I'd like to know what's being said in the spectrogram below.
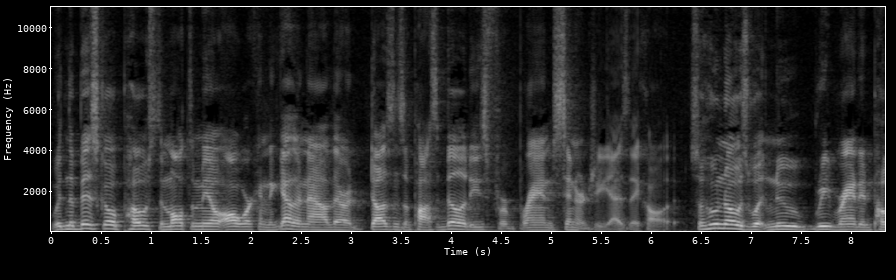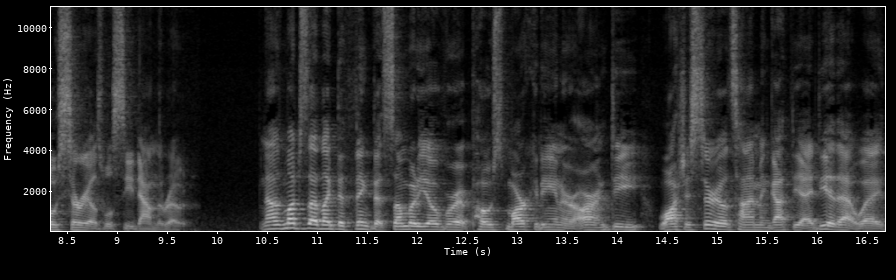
With Nabisco, Post, and Malt-O-Meal all working together now, there are dozens of possibilities for brand synergy, as they call it. So who knows what new rebranded Post cereals we'll see down the road. Now, as much as I'd like to think that somebody over at Post Marketing or R&D watches Cereal Time and got the idea that way,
